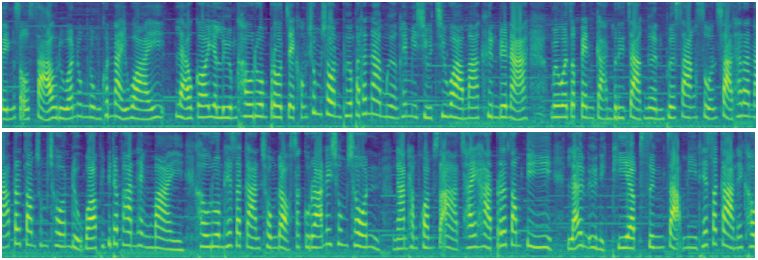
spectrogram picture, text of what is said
ล็งๆสาวๆหรือว่าหนุ่มๆคนไหนไว้ แล้วก็อย่าลืมเข้าร่วมโปรเจกต์ของชุมชน เพื่อพัฒนาเมืองให้มีชีวิตชีวามากขึ้นด้วยนะ ไม่ว่าจะเป็นการบริจาคเงิน เพื่อสร้างสวนสาธารณะประจำชุมชน หรือว่าพิพิธภัณฑ์แห่งใหม่ เข้าร่วมเทศกาลชมดอกซากุระในชุมชน งานทำความสะอาดชายหาดประจำปีและอื่นๆอีกเพียบ ซึ่งจะมีเทศกาลให้เข้า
